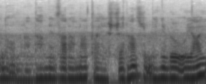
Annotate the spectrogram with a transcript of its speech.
Dobra, damy zaranata jeszcze raz, żeby nie było jaj.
